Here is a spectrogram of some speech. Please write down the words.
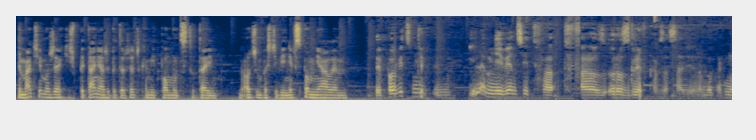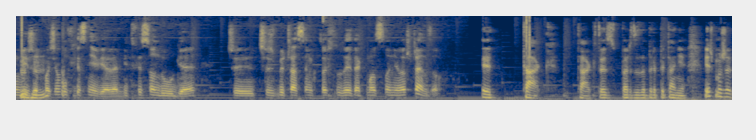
Czy macie może jakieś pytania, żeby troszeczkę mi pomóc tutaj, no, o czym właściwie nie wspomniałem? Powiedz mi, ile mniej więcej trwa, trwa rozgrywka w zasadzie? No bo tak mówisz, że mhm. poziomów jest niewiele, bitwy są długie. Czy czyżby czasem ktoś tutaj tak mocno nie oszczędzał? Y tak, tak, to jest bardzo dobre pytanie. Wiesz, może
